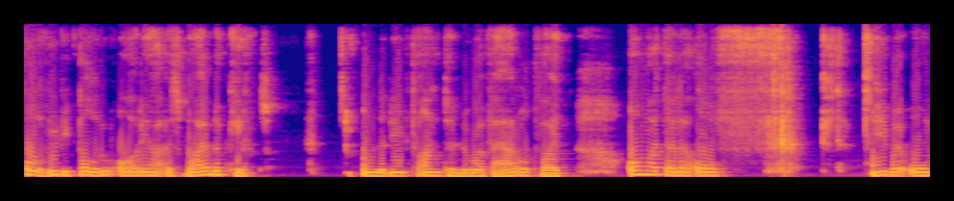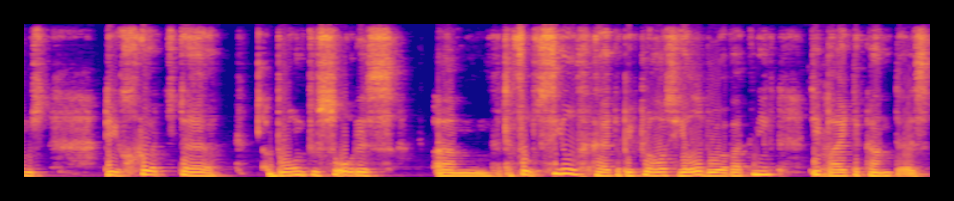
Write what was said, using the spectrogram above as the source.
Polroe, die Polroe area is baie bekend onder die planteloo wereldwijd omdat hulle al hier by ons die grootste brontosaurus um, fossiel gekryd op die plaas heel boe, wat nie die buitenkant is.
